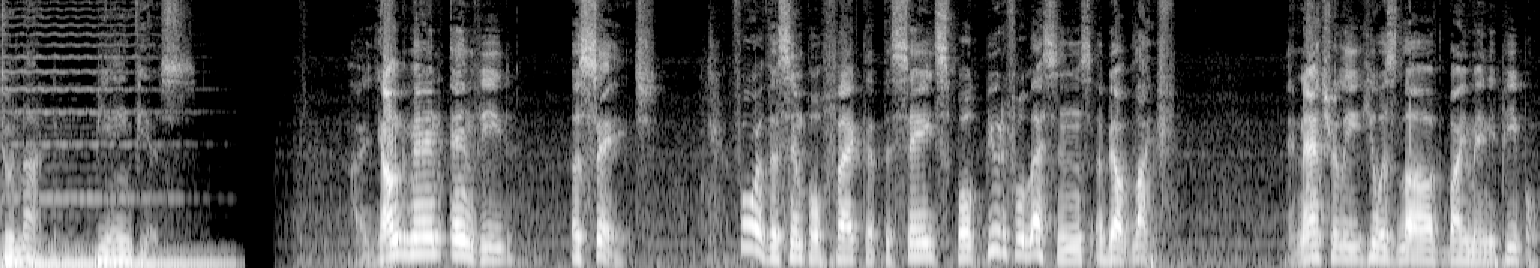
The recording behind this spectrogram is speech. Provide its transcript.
Do not be envious. A young man envied a sage for the simple fact that the sage spoke beautiful lessons about life. And naturally, he was loved by many people.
